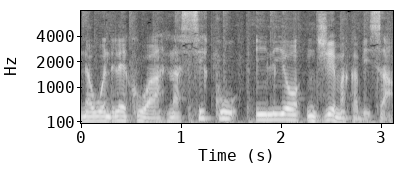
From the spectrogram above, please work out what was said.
na uendelee kuwa na siku iliyo njema kabisa.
